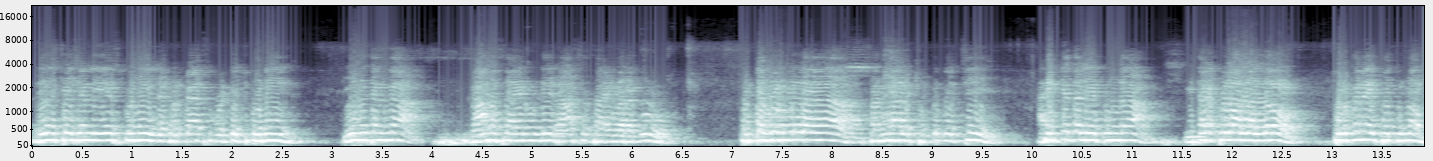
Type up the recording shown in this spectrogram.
రిజిస్ట్రేషన్లు వేసుకుని లెటర్ ప్యాడ్స్ కొట్టించుకుని ఈ విధంగా గ్రామ స్థాయి నుండి రాష్ట్ర స్థాయి వరకు పుట్టగొడుగుల సంఘాలు పుట్టుకొచ్చి ఐక్యత లేకుండా ఇతర కులాలలో చులకనైపోతున్నాం.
